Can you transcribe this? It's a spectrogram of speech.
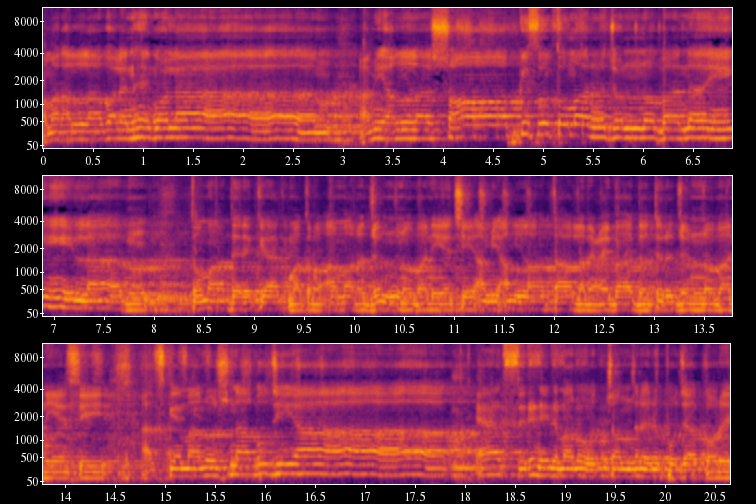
আমার আল্লাহ বলেন হে গোলাম আমি আল্লাহ সব কিছু তোমার জন্য বানাইলাম তোমাদেরকে একমাত্র আমার জন্য বানিয়েছি আমি আল্লাহ তাআলার ইবাদতের জন্য বানিয়েছি আজকে মানুষ না বুঝিয়া এক শ্রেণির মানুষ চন্দ্রের পূজা করে,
